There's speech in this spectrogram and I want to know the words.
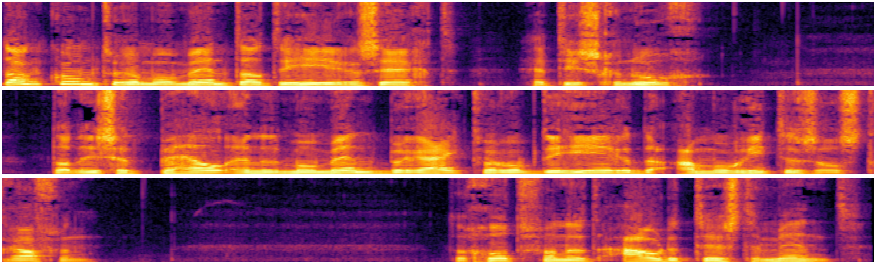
dan komt er een moment dat de Heere zegt: Het is genoeg. Dan is het pijl en het moment bereikt waarop de Heere de Amorieten zal straffen. De God van het Oude Testament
